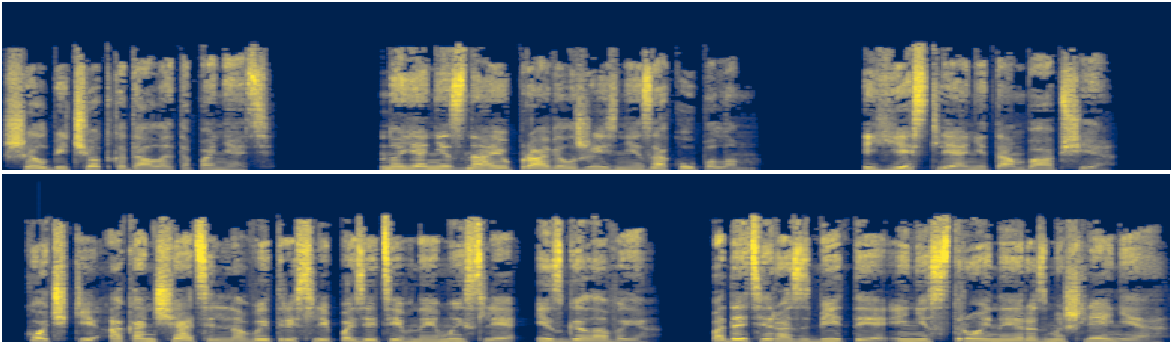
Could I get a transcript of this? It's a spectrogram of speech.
Шелби четко дал это понять. Но я не знаю правил жизни за куполом. Есть ли они там вообще? Кочки окончательно вытрясли позитивные мысли из головы. Под эти разбитые и нестройные размышления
